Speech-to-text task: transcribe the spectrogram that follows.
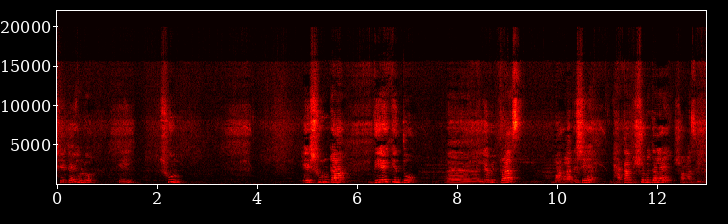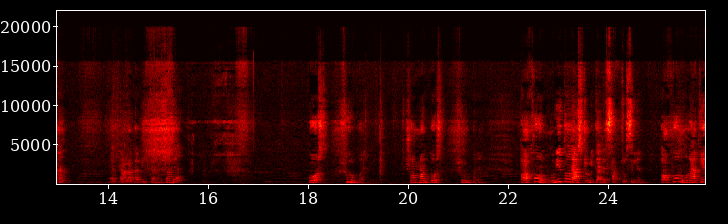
সেটাই হলো এই শুরু। এই শুরুটা দিয়েই কিন্তু লেভি ট্রাস্ট বাংলাদেশে ঢাকা বিশ্ববিদ্যালয়ে সমাজবিজ্ঞান একটা আলাদা বিজ্ঞান হিসাবে কোর্স শুরু করেন, সম্মান কোর্স শুরু করেন। তখন উনি তো রাষ্ট্রবিজ্ঞানের ছাত্র ছিলেন। তখন ওনাকে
